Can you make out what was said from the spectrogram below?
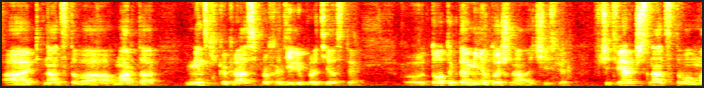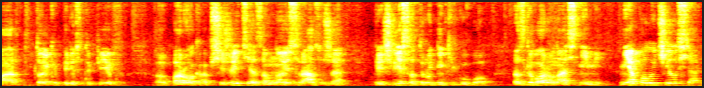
а 15 марта в Минске как раз проходили протесты, Э, то тогда меня точно отчислят. В четверг, 16 марта, только переступив э, порог общежития, за мной сразу же пришли сотрудники ГУБОП. Разговор у нас с ними не получился,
